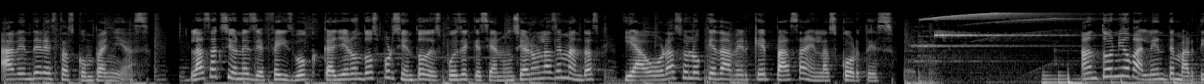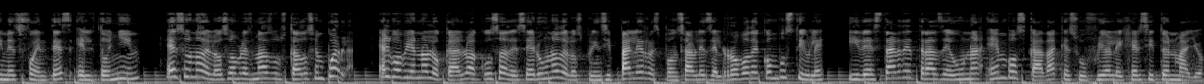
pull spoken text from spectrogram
a vender estas compañías. Las acciones de Facebook cayeron 2% después de que se anunciaron las demandas y ahora solo queda ver qué pasa en las cortes. Antonio Valente Martínez Fuentes, el Toñín, es uno de los hombres más buscados en Puebla. El gobierno local lo acusa de ser uno de los principales responsables del robo de combustible y de estar detrás de una emboscada que sufrió el ejército en mayo.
